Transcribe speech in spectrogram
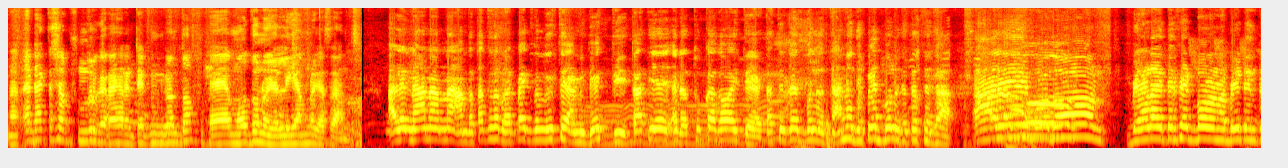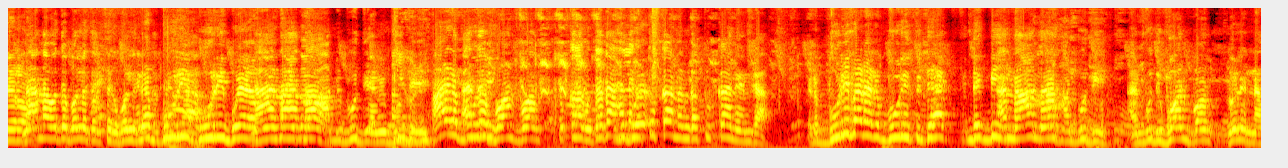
না ডাক্তার সাহেব সুন্দর করে হ্যাঁ ট্রিটমেন্ট করেন তো। মদন হইয়ার লিগে আমরা কাছে আনছি। আরে না না না আমরা তাতে তাবলা প্রেগন্যান্ট হইতে আমি দেখছি তাতে এটা তুকা গাওয়াইতে তাতে পেট বলে জানো যে পেট বলে যেতে থেকে আরে মদন বেড়াই তোর পেট বড় না বেট এনতে না না ওদের বলে থেকে বলে এটা বুড়ি বুড়ি বয়া না না না আমি বুদ্ধি আমি বুদ্ধি আরে বুড়ি। বন বন তুকা দাদা হালে তুকা নেন গা তুকা নেন গা। এটা বুড়ি বেড়া এটা বুড়ি তুই দেখ দেখবি? না না আমি বুদ্ধি আমি বুদ্ধি বন বন বলেন না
